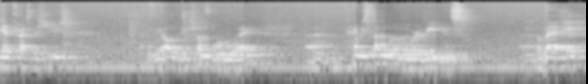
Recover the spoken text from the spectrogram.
Do you have trust issues? I think we all do in some form or way. Uh, and we stumble over the word obedience. Uh, obey,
